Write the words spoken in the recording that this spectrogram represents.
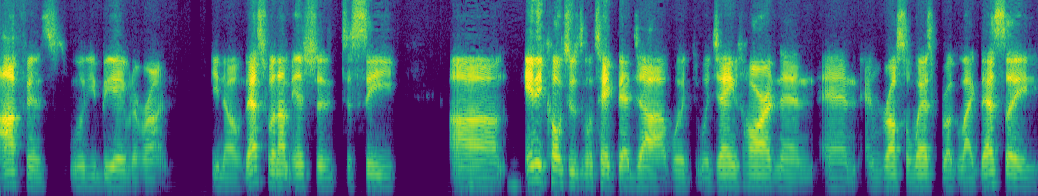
offense will you be able to run? You know, that's what I'm interested to see. Um, any coach who's going to take that job with with James Harden and and and Russell Westbrook, like that's a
